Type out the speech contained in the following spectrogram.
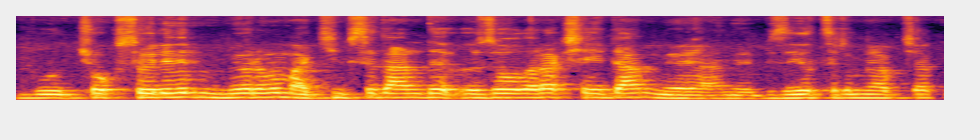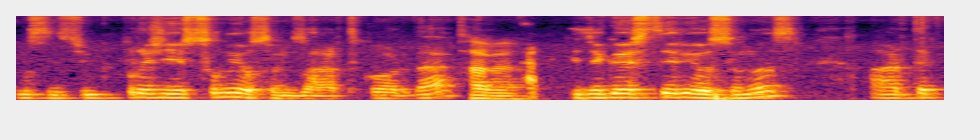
bu çok söylenir mi bilmiyorum ama kimseden de özel olarak şey denmiyor yani bize yatırım yapacak mısınız? Çünkü projeyi sunuyorsunuz artık orada. Tabii. Herkese gösteriyorsunuz. Artık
